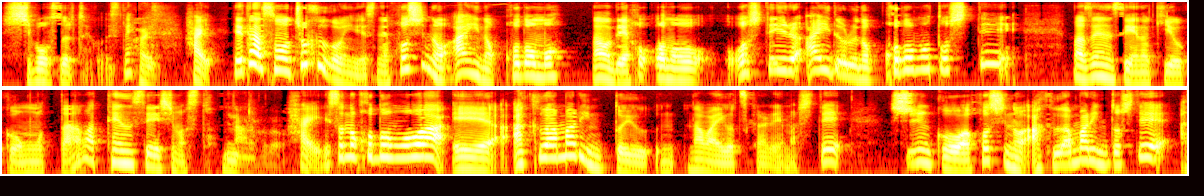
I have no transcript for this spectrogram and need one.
死亡するということですね。はいはい。で、ただその直後にですね、星野愛の子供、なので、ほあの、推しているアイドルの子供として、まあ、前世の記憶を持ったまま転生しますと。なるほどはい。で、その子供は、えーアクアマリンという名前を付けられまして、主人公は星野アクアマリンとしてあ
